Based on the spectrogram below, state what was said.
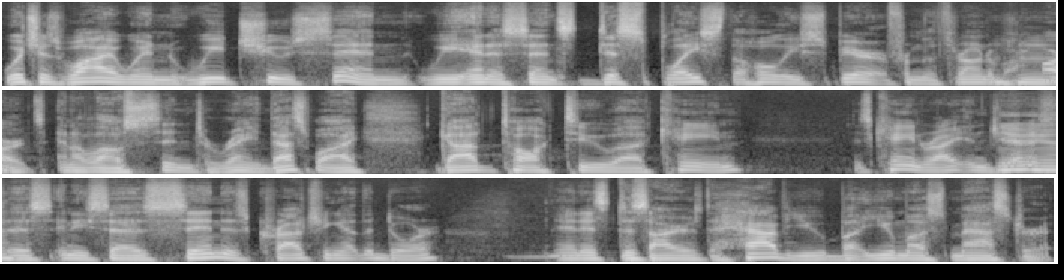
Which is why when we choose sin, we in a sense displace the Holy Spirit from the throne of Mm-hmm. our hearts and allow sin to reign. That's why God talked to uh, Cain. It's Cain, right? In Yeah, yeah. Genesis, and he says, Sin is crouching at the door and its desires to have you, but you must master it.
